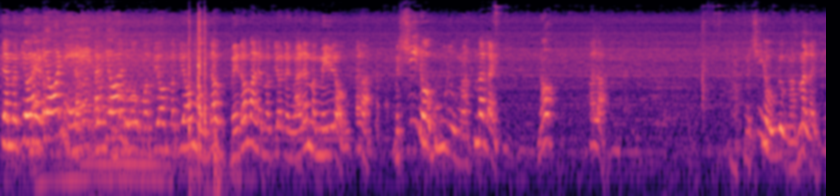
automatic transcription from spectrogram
ပြန်မပြောမနဲ့ပြောနဲ့မပြောလို့မပြောမပြောမဟုတ်တော့ဘယ်တော့မှလည်းမပြောနဲ့ငါလည်းမမေးတော့ဘူးဟုတ်လားမရှိတော့ဘူးလို့ငါမှတ်လိုက်ပြီနော်ဟုတ်လားမရှိတော့ဘူးလို့ငါမှတ်လိုက်ပြီ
